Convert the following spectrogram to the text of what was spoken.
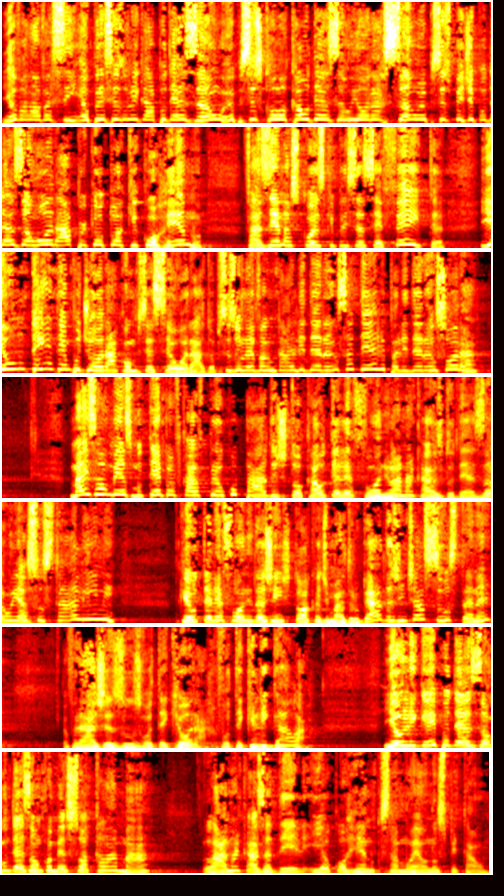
E eu falava assim: eu preciso ligar para o Dezão, eu preciso colocar o Dezão em oração, eu preciso pedir para o Dezão orar, porque eu estou aqui correndo, fazendo as coisas que precisam ser feitas, e eu não tenho tempo de orar como precisa ser orado, eu preciso levantar a liderança dele, para a liderança orar. Mas ao mesmo tempo eu ficava preocupada de tocar o telefone lá na casa do Dezão e assustar a Aline. Porque o telefone da gente toca de madrugada, a gente assusta, né? Eu falei, ah, Jesus, vou ter que orar, vou ter que ligar lá. E eu liguei para o Dezão, o Dezão começou a clamar lá na casa dele e eu correndo com Samuel no hospital.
